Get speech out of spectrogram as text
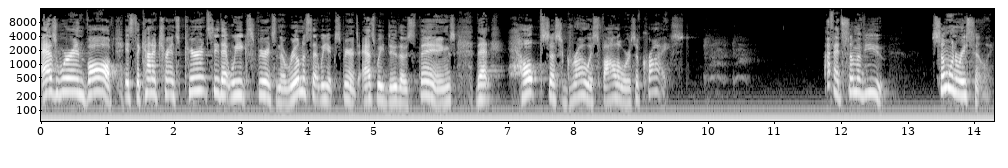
as we're involved. It's the kind of transparency that we experience and the realness that we experience as we do those things that helps us grow as followers of Christ. I've had some of you, someone recently,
